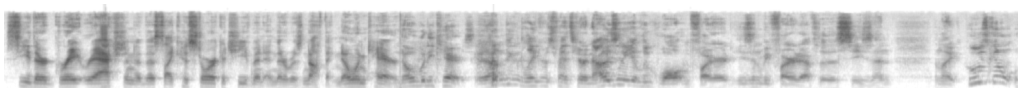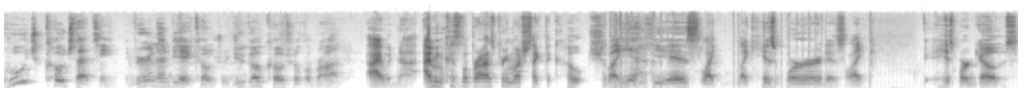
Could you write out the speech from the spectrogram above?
see their great reaction to this like historic achievement and there was nothing no one cared Nobody cares. I don't think Lakers fans care. Now he's gonna get Luke Walton fired. He's gonna be fired after this season. And like, who's gonna who coach that team? If you're an NBA coach, would you go coach with LeBron? I would not. I mean, because LeBron's pretty much like the coach. Like Yeah. he is like like his word is like his word goes.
